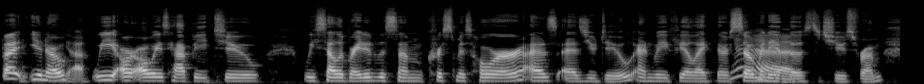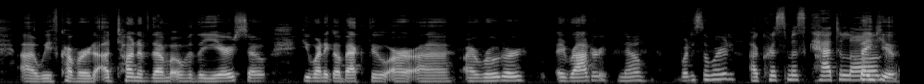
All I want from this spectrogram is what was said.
But you know, yeah. we are always happy to. We celebrated with some Christmas horror, as as you do, and we feel like there's Yeah. so many of those to choose from. Uh, we've covered a ton of them over the years, so if you want to go back through our uh, our rotor, rotor, no, what is the word? Our Christmas catalog. Thank you.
